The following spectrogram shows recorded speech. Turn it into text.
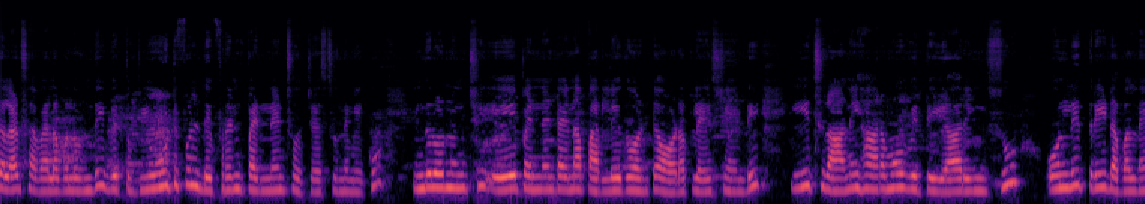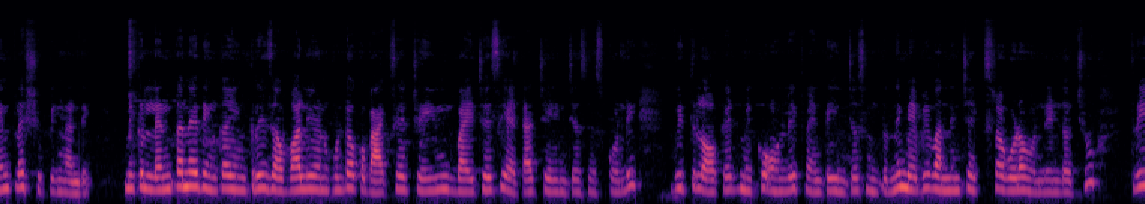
కలర్స్ అవైలబుల్ ఉంది. విత్ బ్యూటిఫుల్ డిఫరెంట్ పెండెంట్స్ వచ్చేస్తుంది మీకు. ఇందులో నుంచి ఏ పెండెంట్ అయినా పర్లేదు అంటే ఆర్డర్ ప్లేస్ చేయండి. ఈచ్ రాణి హారము with ear rings only three double nine plus shipping అండి. మీకు లెంత్ అనేది ఇంకా ఇంక్రీజ్ అవ్వాలి అనుకుంటే ఒక బ్యాక్ సైడ్ చైన్ బై చేసి అటాచ్ చేయించేసేసుకోండి. విత్ లాకెట్ మీకు ఓన్లీ ట్వంటీ ఇంచెస్ ఉంటుంది. మేబీ వన్ ఇంచ్ ఎక్స్ట్రా కూడా ఉండిండొచ్చు త్రీ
